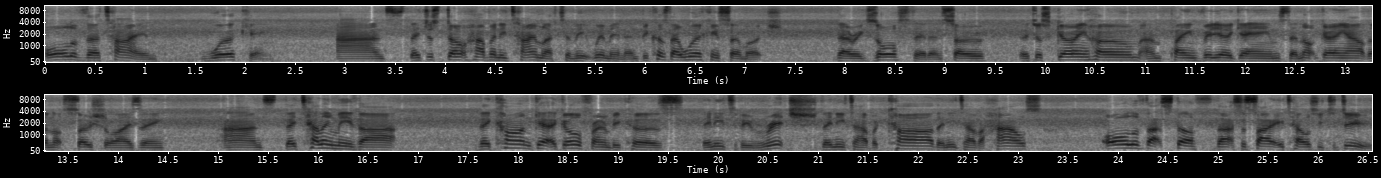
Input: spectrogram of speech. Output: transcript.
all of their time working. And they just don't have any time left to meet women and because they're working so much they're exhausted and so they're just going home and playing video games. They're not going out they're not socializing. And they're telling me that they can't get a girlfriend because they need to be rich they need to have a car they need to have a house all of that stuff that society tells you to do.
